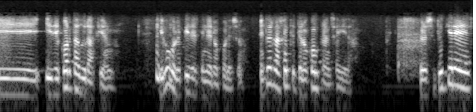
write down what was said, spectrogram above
y, y de corta duración. Y luego le pides dinero por eso. Entonces la gente te lo compra enseguida. Pero si tú quieres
